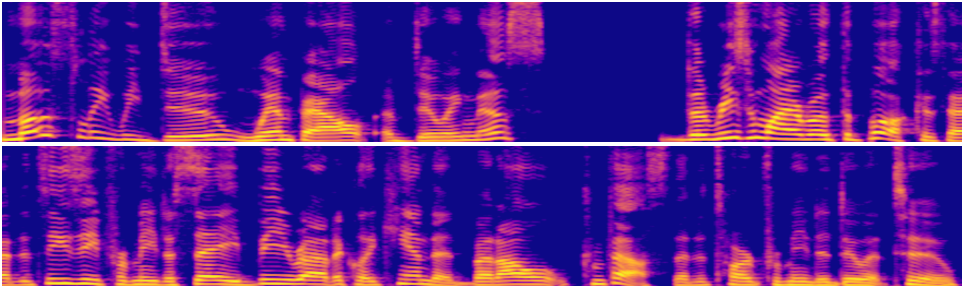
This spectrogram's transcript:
mostly we do wimp out of doing this. The reason why I wrote the book is that it's easy for me to say, be radically candid, but I'll confess that it's hard for me to do it too.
